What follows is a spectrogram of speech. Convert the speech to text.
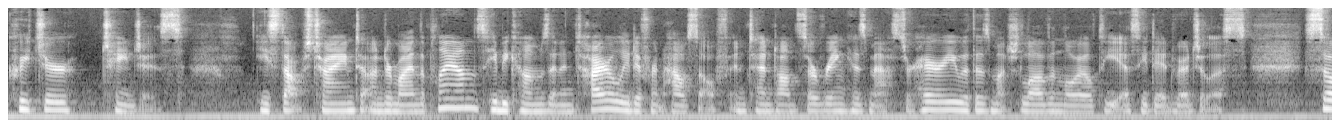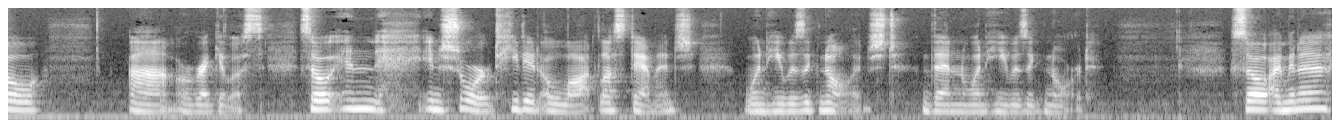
Kreacher changes. He stops trying to undermine the plans. He becomes an entirely different house elf, intent on serving his master Harry with as much love and loyalty as he did Regulus. So, um, or Regulus. So, in in short, he did a lot less damage when he was acknowledged than when he was ignored. So, I'm gonna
